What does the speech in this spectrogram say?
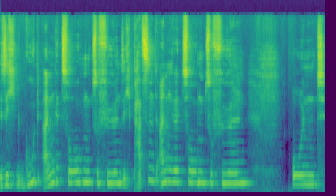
sich gut angezogen zu fühlen, sich passend angezogen zu fühlen und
